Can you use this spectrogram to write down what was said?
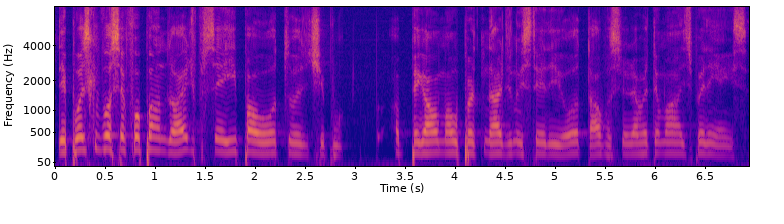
Depois que você for para Android, pra você ir para outro, tipo, pegar uma oportunidade no exterior tal, você já vai ter uma experiência.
